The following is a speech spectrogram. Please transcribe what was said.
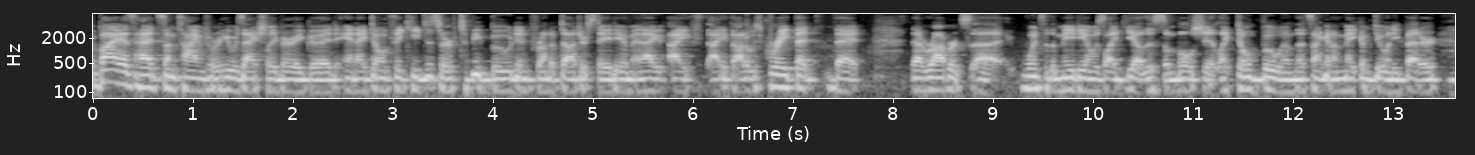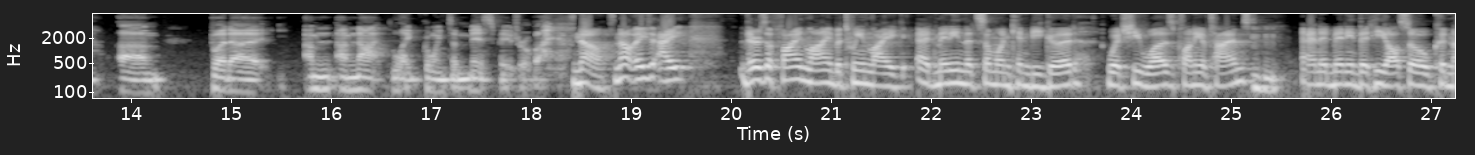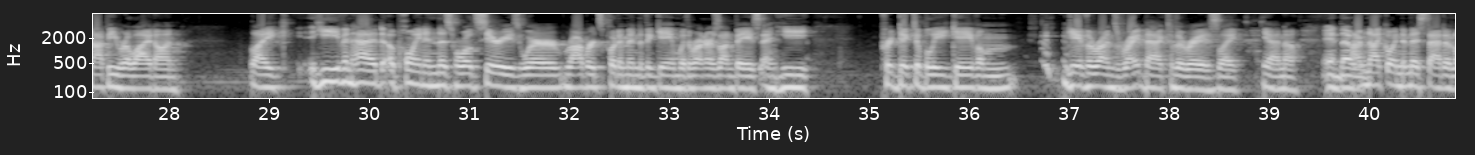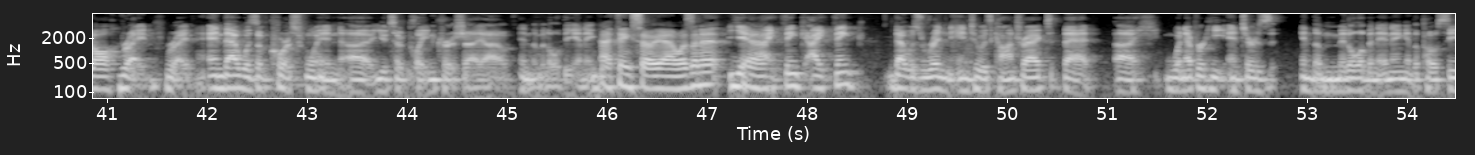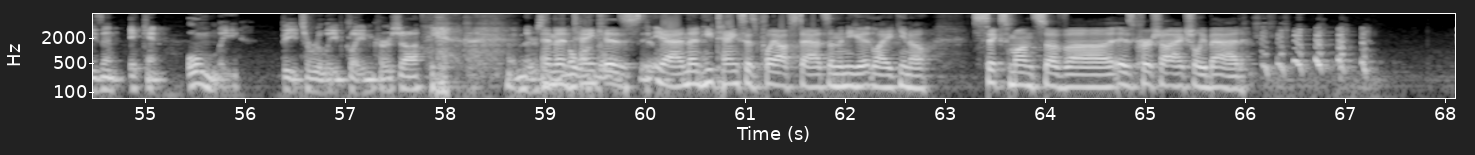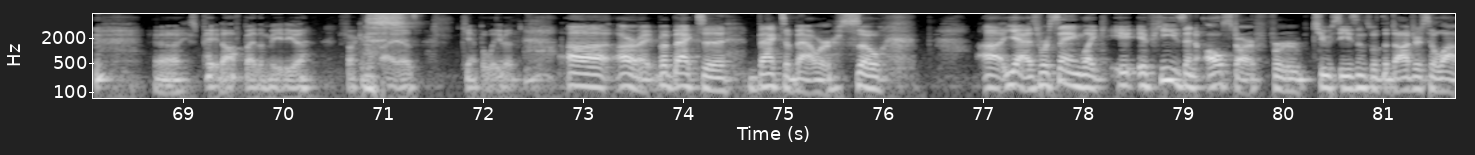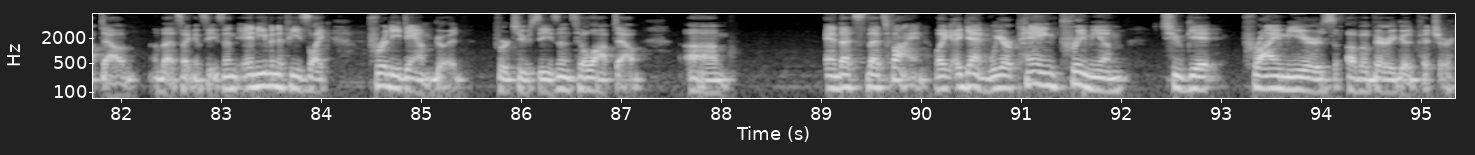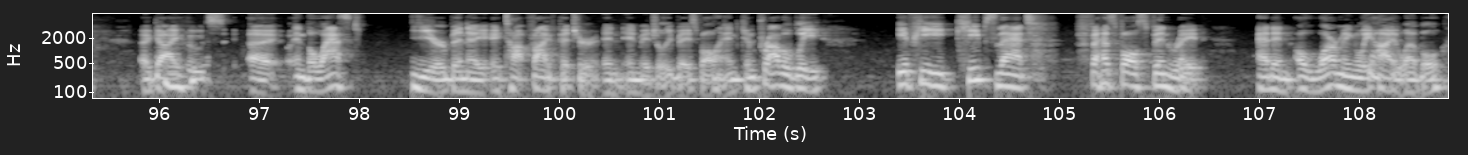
Baez had some times where he was actually very good, and I don't think he deserved to be booed in front of Dodger Stadium. And I, I, I thought it was great that that that Roberts uh, went to the media and was like, "Yo, this is some bullshit. Like, don't boo him. That's not going to make him do any better." Um, but uh, I'm I'm not like going to miss Pedro Baez. No, no. I, I there's a fine line between like admitting that someone can be good, which he was plenty of times, and admitting that he also could not be relied on. Like he even had a point in this World Series where Roberts put him into the game with runners on base, and he predictably gave him gave the runs right back to the Rays. Like, yeah, no, And that I'm not going to miss that at all. right, right. And that was, of course, when uh, you took Clayton Kershaw out in the middle of the inning. I think so. Yeah, wasn't it? Yeah, I think I think that was written into his contract that uh, he- whenever he enters in the middle of an inning in the postseason, it can only be to relieve Clayton Kershaw. and and then no tank his to do it. yeah, and then he tanks his playoff stats, and then you get like you know six months of uh, is Kershaw actually bad? Uh, he's paid off by the media. Fucking Baez. Can't believe it. Uh, all right, but back to back to Bauer. So, uh, yeah, as we're saying, like if he's an All Star for two seasons with the Dodgers, he'll opt out of that second season. And even if he's like pretty damn good for two seasons, he'll opt out. Um, and that's that's fine. Like again, we are paying premium to get prime years of a very good pitcher, a guy who's uh, in the last year been a, a top five pitcher in, in Major League Baseball and can probably, if he keeps that fastball spin rate at an alarmingly high level,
